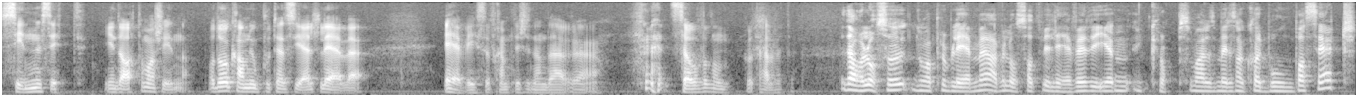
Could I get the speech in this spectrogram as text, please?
sinnet sitt i en datamaskin. Da. Og da kan du potensielt leve evig, så frem til ikke den der uh, serveren går til helvete. Det er vel også, Noe av problemet er vel også at vi lever i en, en kropp som er liksom mer sånn karbonbasert.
